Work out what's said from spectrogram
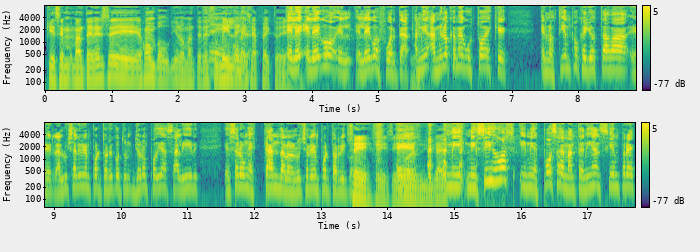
que se mantenerse humble, you know, mantenerse humilde en ese aspecto. yeah. El, el ego, el, el ego es fuerte. A, mí, a mí lo que me gustó es que en los tiempos que yo estaba, eh, la lucha libre en Puerto Rico, tú- yo no podía salir. Eso era un escándalo, la lucha libre en Puerto Rico. Sí, sí, sí. Eh, it was- you guys- mi- mis hijos y mi esposa me mantenían siempre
